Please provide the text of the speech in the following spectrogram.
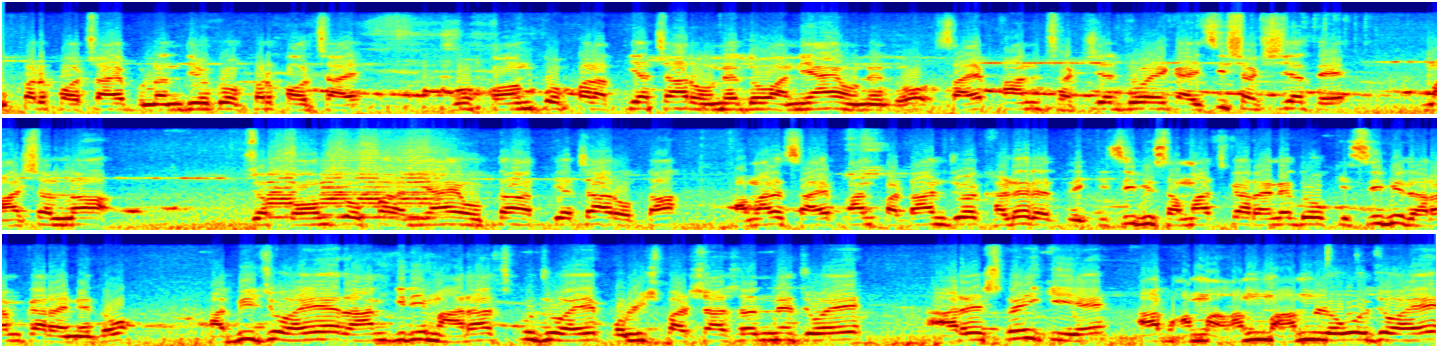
ऊपर पहुँचाए, बुलंदियों के ऊपर पहुँचाए। वो कौम के ऊपर अत्याचार होने दो, अन्याय होने दो। साहिब खान शख्सियत जो एक ऐसी शख्सियत है, माशाल्लाह, जब कौम के ऊपर अन्याय होता, अत्याचार होता, हमारे साहिब खान पठान जो है, खड़े रहते। किसी भी समाज का रहने दो, किसी भी धर्म का रहने दो। अभी जो है रामगिरी महाराज को जो है पुलिस प्रशासन ने जो है अरेस्ट नहीं की है। अब हम हम हम लोग जो है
